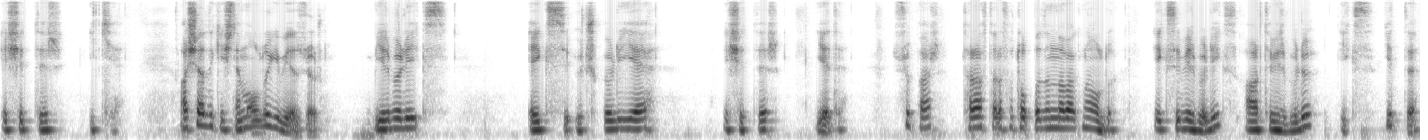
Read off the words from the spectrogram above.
eşittir 2. Aşağıdaki işlem olduğu gibi yazıyorum. 1 bölü x eksi 3 bölü y eşittir 7. Süper. Taraf tarafa topladığımda bak ne oldu? Eksi 1 bölü x artı 1 bölü x. Gitti.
